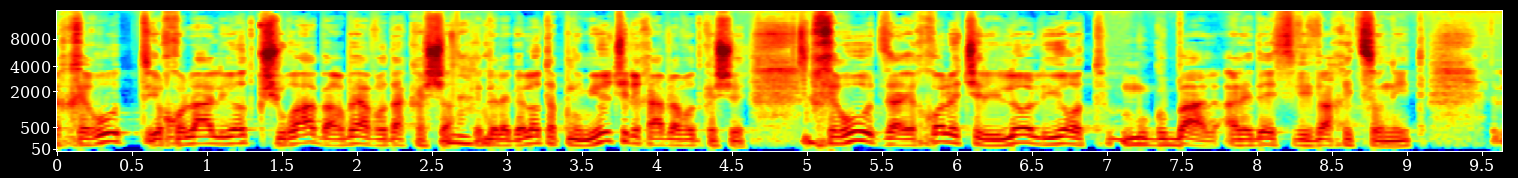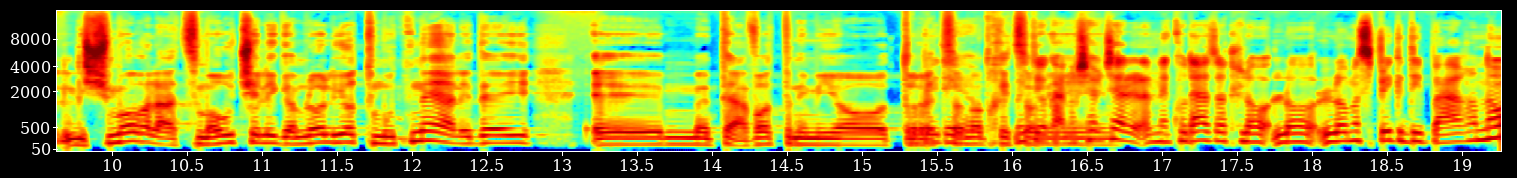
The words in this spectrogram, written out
חירות יכולה להיות קשורה בהרבה עבודה קשה. נכון. כדי לגלות את הפנימיות שלי חייב לעבוד קשה. חירות זה היכולת שלי לא להיות מוגבל על ידי סביבה חיצונית, לשמור על העצמאות שלי, גם לא להיות מותנה על ידי תאוות פנימיות, בדיוק, רצונות חיצוניים. בדיוק, אני חושבת שעל הנקודה הזאת לא, לא, לא מספיק דיברנו,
